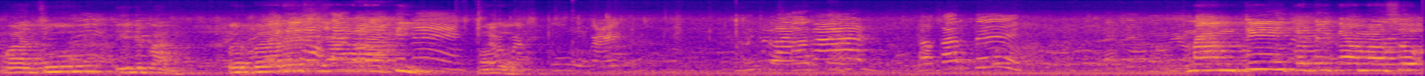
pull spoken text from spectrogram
maju di depan. Berbaris yang rapi. Nanti ketika masuk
